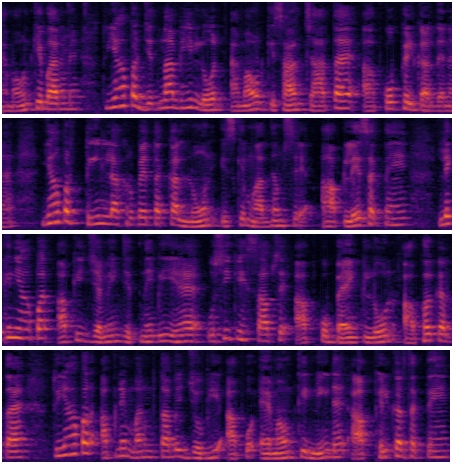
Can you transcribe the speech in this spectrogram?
अमाउंट के बारे में। तो यहाँ पर जितना भी लोन अमाउंट किसान चाहता है, आपको फिल कर देना है। यहाँ पर तीन लाख रुपए तक का लोन इसके माध्यम से आप ले सकते हैं। लेकिन यहाँ पर आपकी ज़मीन जितनी भी है, उसी के हिसाब से आपको बैंक लोन ऑफ़र करता है। तो यहाँ पर अपने मन मुताबिक जो भी आपको अमाउंट की नीड है, आप फिल कर सकते हैं।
